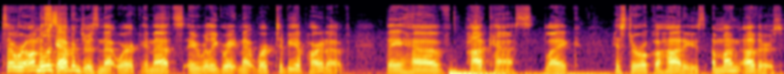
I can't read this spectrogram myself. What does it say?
so we're on Melissa- the Scavengers Network, and that's a really great network to be a part of. They have podcasts like Historical Hotties, among others.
